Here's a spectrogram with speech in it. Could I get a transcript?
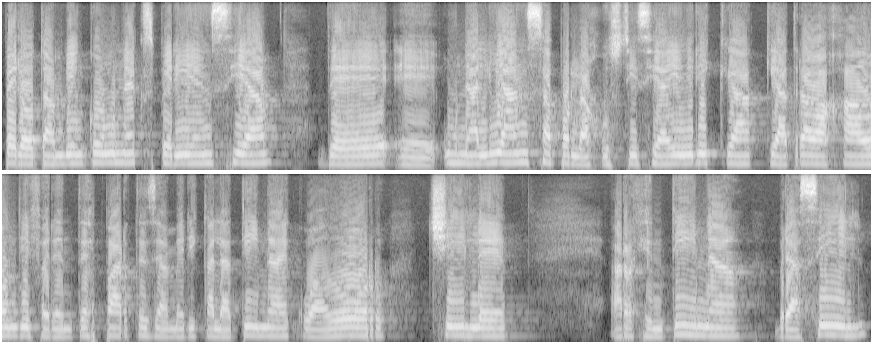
pero también con una experiencia de eh, una alianza por la justicia hídrica que ha trabajado en diferentes partes de América Latina, Ecuador, Chile, Argentina, Brasil,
